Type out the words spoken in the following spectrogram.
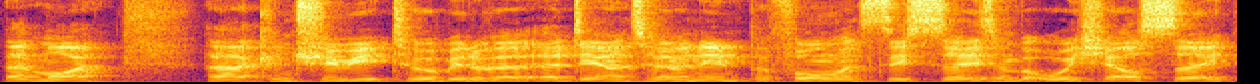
that might uh, contribute to a bit of a, a, downturn in performance this season, but we shall see.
